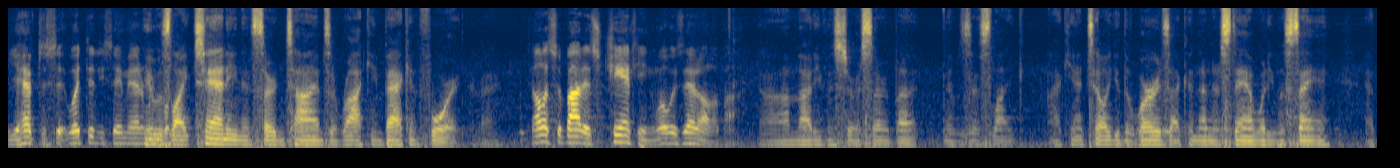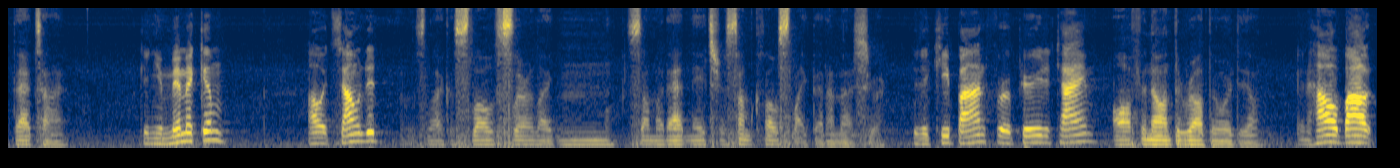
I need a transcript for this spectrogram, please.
You have to say, what did he say, Madam? He was like chanting in certain times and rocking back and forth. Right? Tell us about his chanting. What was that all about? Uh, I'm not even sure, sir, but it was just like I can't tell you the words. I couldn't understand what he was saying at that time. Can you mimic him? How it sounded? It was like a slow slur, like mm, some of that nature, some close like that. I'm not sure. Did it keep on for a period of time? Off and on throughout the ordeal. And how about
